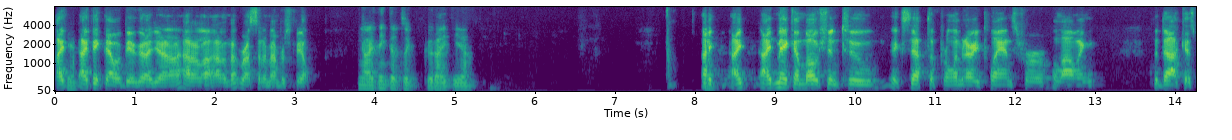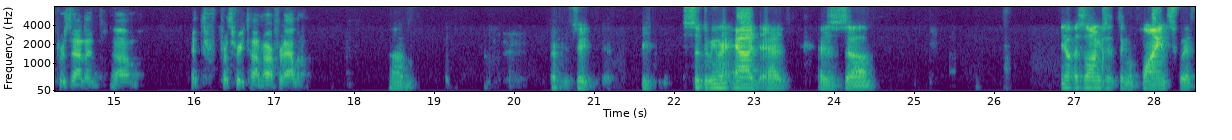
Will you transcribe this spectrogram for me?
I, Yeah. I think that would be a good idea. I don't know how the rest of the members feel. No, I think that's a good idea. I, I, I'd make a motion to accept the preliminary plans for allowing the dock as presented. Um, it's for three ton Hartford Avenue. Um, okay, So, so do we want to add as, as, uh, you know, as long as it's in compliance with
